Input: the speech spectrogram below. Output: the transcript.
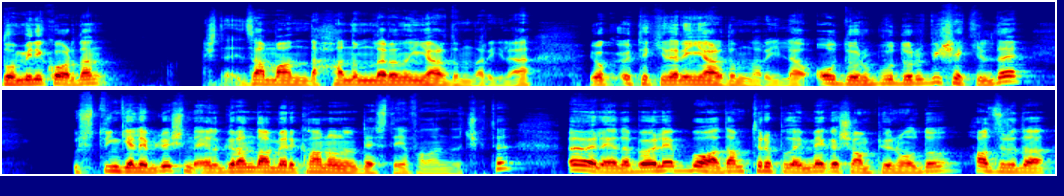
Dominik oradan işte zamanında hanımlarının yardımlarıyla, yok ötekilerin yardımlarıyla, odur budur bir şekilde üstün gelebiliyor. Şimdi El Grande Americano'nun desteği falan da çıktı. Öyle ya da böyle bu adam AAA mega şampiyon oldu. Hazırda,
